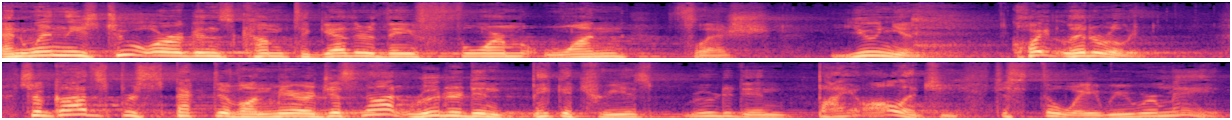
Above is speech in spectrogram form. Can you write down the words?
And when these two organs come together, they form one flesh union, quite literally. So God's perspective on marriage is not rooted in bigotry, it's rooted in biology, just the way we were made.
